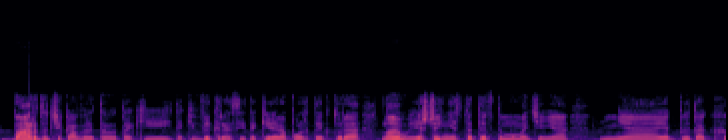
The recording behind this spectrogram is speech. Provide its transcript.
bardzo ciekawy to taki, taki wykres i takie raporty, które no jeszcze niestety w tym momencie nie, nie jakby tak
